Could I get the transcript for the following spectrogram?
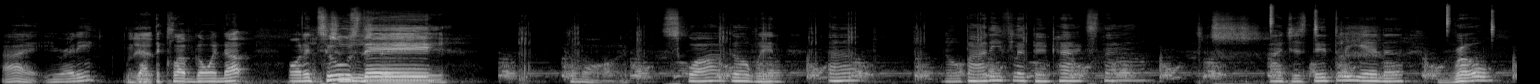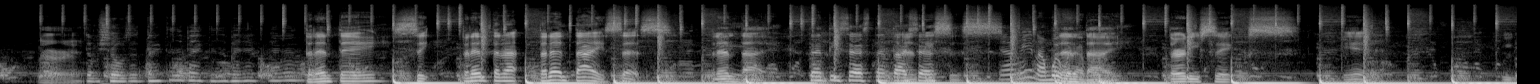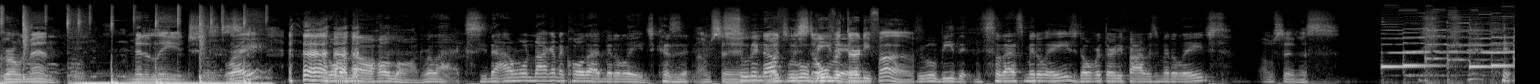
All right, you ready? We got the club going up on a Tuesday. Come on. Squad going up. Nobody flipping packs now. I just did three in a row. All right. Them shows is back to the back to the back now. Trente, si, treinta, treinta y seis. Treinta. Thirty says, thirty says. Treinta Yeah, I mean, I'm with whatever. Treinta. Thirty-six. Yeah. We grown men. Middle aged. Right? well, no, hold on, relax. I'm not gonna call that middle age because I'm saying soon enough we will be over there. 35. We will be there. So that's middle aged. Over 35 is middle aged. I'm saying this.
